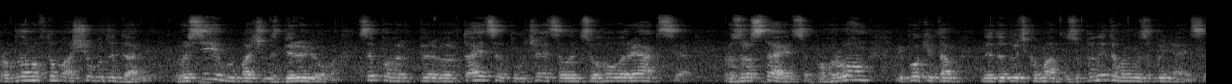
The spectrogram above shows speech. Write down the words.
Проблема в тому, а що буде далі. В Росії, ви бачили з Бірюльова, це перевертається, виходить ланцюгова реакція. Розростається погром, і поки там не дадуть команду зупинити, воно не зупиняється.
